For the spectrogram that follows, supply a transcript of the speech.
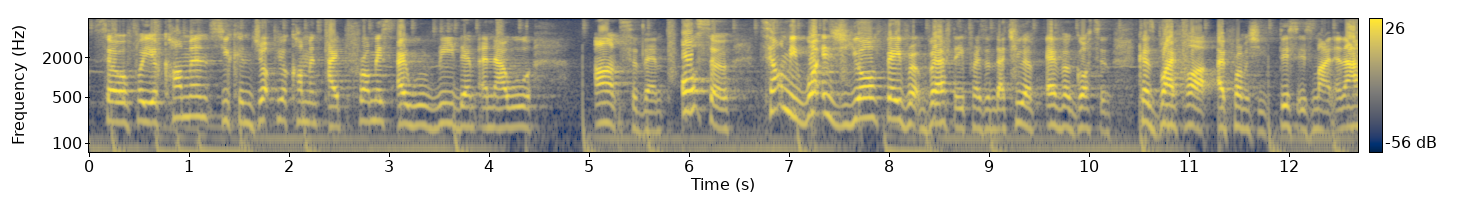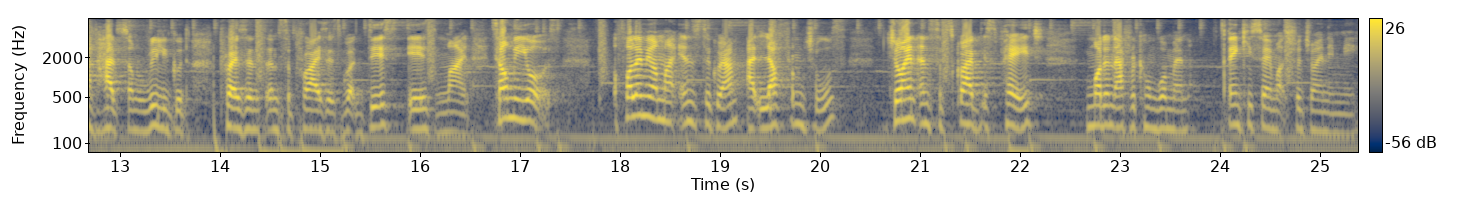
So for your comments, you can drop your comments. I promise I will read them and I will answer them. Also, tell me what is your favorite birthday present that you have ever gotten? Because by far, I promise you, this is mine. And I've had some really good presents and surprises, but this is mine. Tell me yours. Follow me on my Instagram at Love from. Join and subscribe this page, Modern African Woman. Thank you so much for joining me.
